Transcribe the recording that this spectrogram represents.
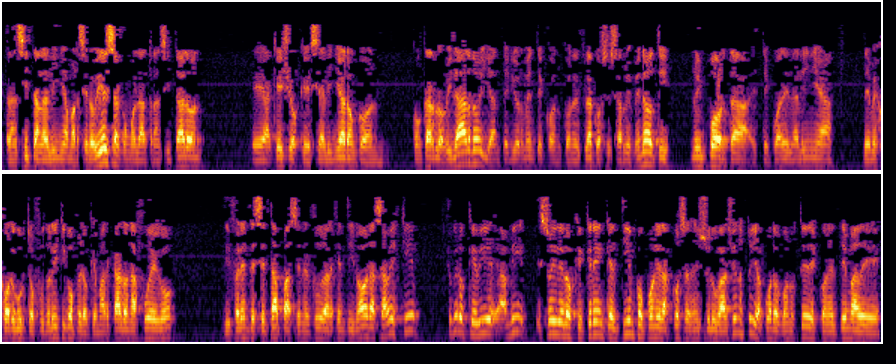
transitan la línea Marcelo Bielsa, como la transitaron eh, aquellos que se alinearon con, con Carlos Vilardo y anteriormente con, con el flaco César Luis Menotti. No importa este, cuál es la línea de mejor gusto futbolístico, pero que marcaron a fuego diferentes etapas en el fútbol argentino. Ahora, ¿sabes qué? Yo creo que a mí soy de los que creen que el tiempo pone las cosas en su lugar. Yo no estoy de acuerdo con ustedes con el tema de,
